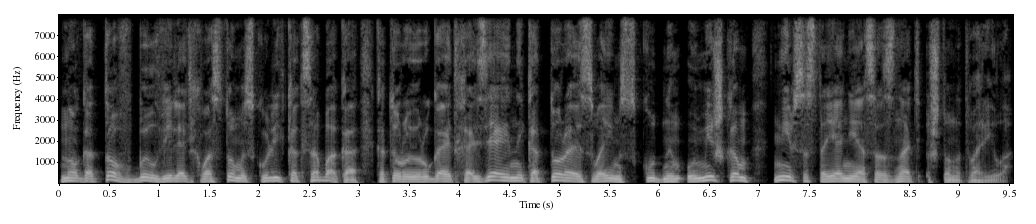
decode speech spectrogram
но готов был вилять хвостом и скулить, как собака, которую ругает хозяин и которая своим скудным умишком не в состоянии осознать, что натворила.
